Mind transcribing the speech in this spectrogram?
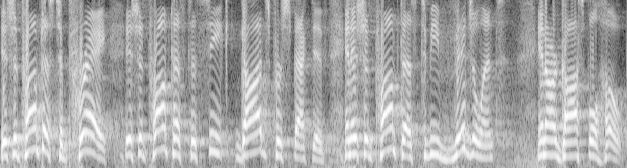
It should prompt us to pray. It should prompt us to seek God's perspective, and it should prompt us to be vigilant in our gospel hope.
